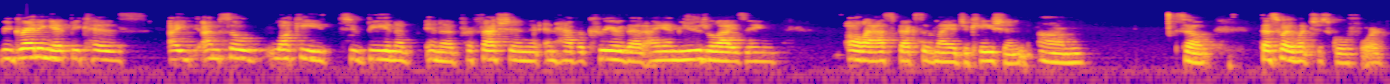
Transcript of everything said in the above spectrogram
regretting it because I, I'm so lucky to be in a in a profession and have a career that I am utilizing all aspects of my education. Um, so that's what I went to school for.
